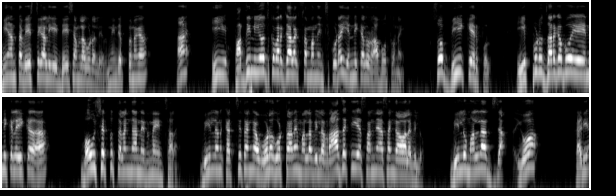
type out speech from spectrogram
మీ అంత వేస్ట్ కలిగి ఈ దేశంలో కూడా లేరు నేను చెప్తున్నా కదా. ఈ పది నియోజకవర్గాలకు సంబంధించి కూడా ఎన్నికలు రాబోతున్నాయి. So be careful. ఇప్పుడు జరగబోయే ఎన్నికల ఇక భవిష్యత్తు తెలంగాణ నిర్ణయించాలి. వీళ్ళని ఖచ్చితంగా ఓడగొట్టాలి. మళ్ళీ వీళ్ళ రాజకీయ సన్యాసం కావాలి వీళ్ళు. వీళ్ళు మళ్ళా ఇగో కడి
